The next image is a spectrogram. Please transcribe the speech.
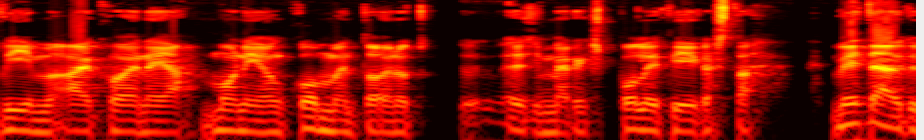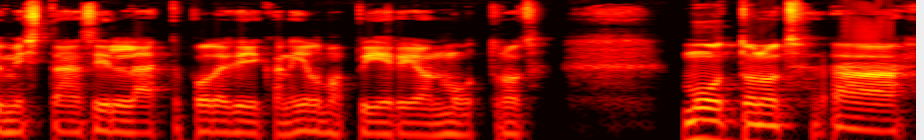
viime aikoina ja moni on kommentoinut esimerkiksi politiikasta vetäytymistään sillä, että politiikan ilmapiiri on muuttunut, muuttunut äh,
